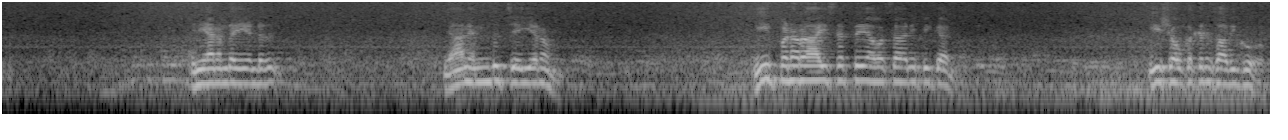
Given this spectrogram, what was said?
ഇനി ഞാൻ എന്താ ചെയ്യേണ്ടത്? ഞാൻ എന്ത് ചെയ്യണം? ഈ പിണറായിസത്തെ അവസാനിപ്പിക്കാൻ ഈ ഷൗക്കത്തിന് സാധിക്കുമോ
